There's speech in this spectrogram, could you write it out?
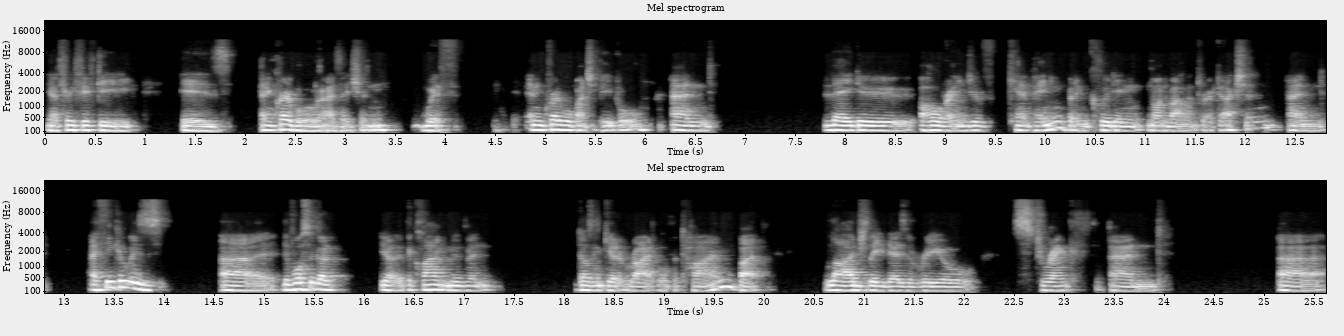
you know, 350 is an incredible organization with an incredible bunch of people and they do a whole range of campaigning, but including nonviolent direct action. And I think it was uh, they've also got you know the climate movement doesn't get it right all the time, but largely there's a real strength and uh,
